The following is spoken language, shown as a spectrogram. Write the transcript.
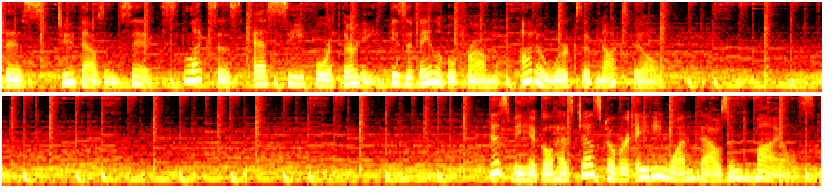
This 2006 Lexus SC430 is available from Autoworks of Knoxville. This vehicle has just over 81,000 miles.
